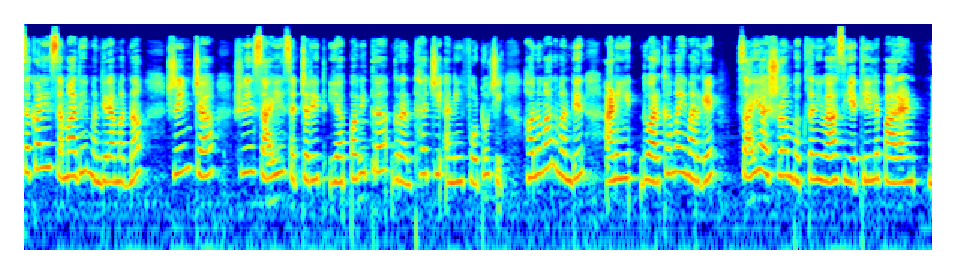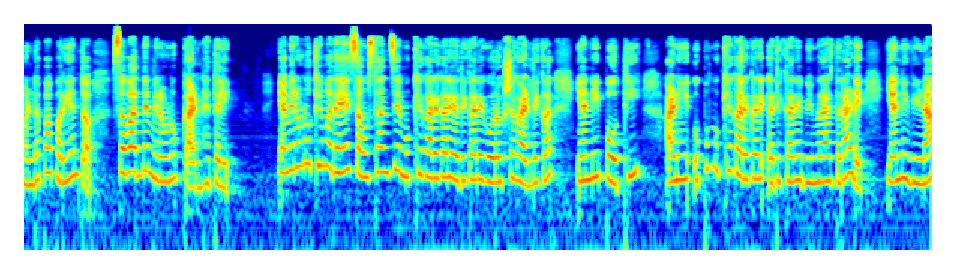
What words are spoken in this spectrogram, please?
सकाळी समाधी मंदिरामधनं श्रींच्या श्री साई सच्चरित या पवित्र ग्रंथाची आणि फोटोची हनुमान मंदिर आणि द्वारकामाई मार्गे साई आश्रम भक्तनिवास येथील पारायण मंडपापर्यंत सवाद्य मिरवणूक काढण्यात आली. या मिरवणुकीमध्ये संस्थांचे मुख्य कार्यकारी अधिकारी गोरक्ष गाडलीकर यांनी पोथी आणि उपमुख्य कार्यकारी अधिकारी भीमराज दराडे यांनी वीणा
